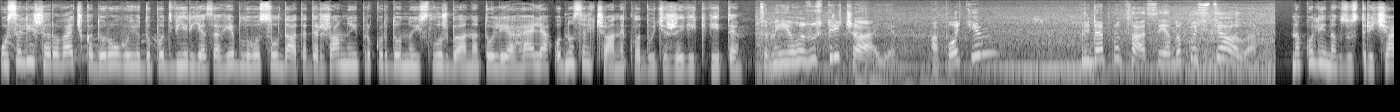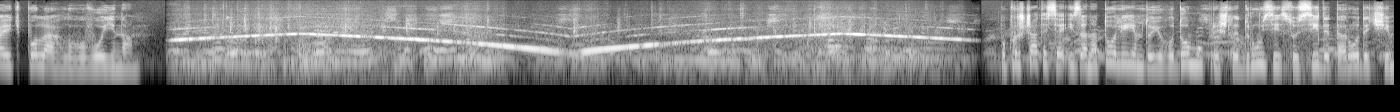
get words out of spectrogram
У селі Шаровечка дорогою до подвір'я загиблого солдата Державної прикордонної служби Анатолія Геля односельчани кладуть живі квіти. Це ми його зустрічаємо, а потім прийде процесія до костяла. На колінах зустрічають полеглого воїна. Попрощатися із Анатолієм до його дому прийшли друзі, сусіди та родичі.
